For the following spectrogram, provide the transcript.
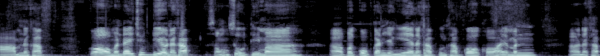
ามนะครับ ก็มันได้ชุดเดียวนะครับสองสูตรที่มาประกบกันอย่างนี้นะครับ คุณครับก็ขอให้มันนะครับ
